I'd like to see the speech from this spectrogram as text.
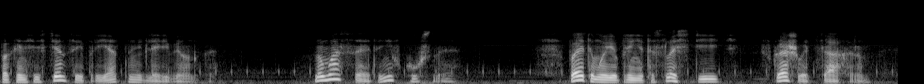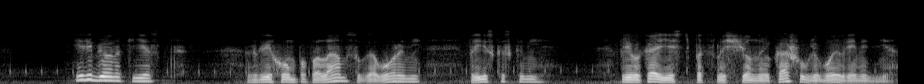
по консистенции приятную для ребенка. Но масса эта невкусная. Поэтому ее принято сластить, скрашивать сахаром. И ребенок ест с грехом пополам, с уговорами, присказками, привыкая есть подслащенную кашу в любое время дня.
